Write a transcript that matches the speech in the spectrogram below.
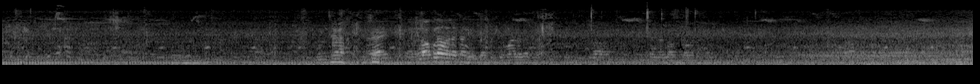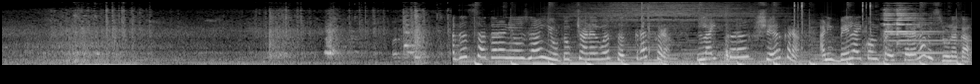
आजच सातारा न्यूजला यूट्यूब चॅनलवर सबस्क्राईब करा लाईक करा शेअर करा आणि बेल आयकॉन प्रेस करायला विसरू नका.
